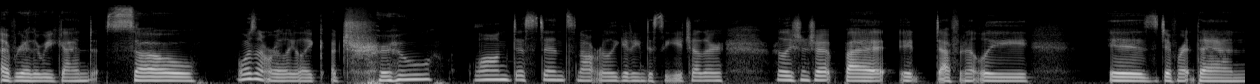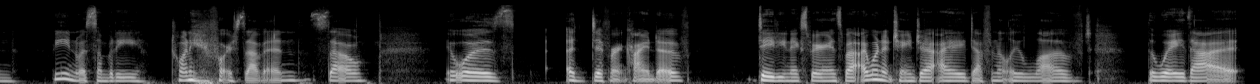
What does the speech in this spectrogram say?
every other weekend so it wasn't really like a true long distance not really getting to see each other relationship but it definitely is different than being with somebody 24 7. So it was a different kind of dating experience, but I wouldn't change it. I definitely loved the way that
